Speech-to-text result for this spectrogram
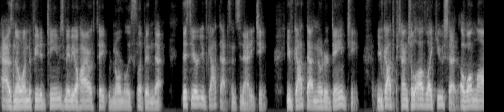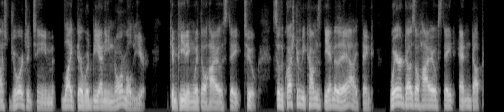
has no undefeated teams, maybe Ohio State would normally slip in that. This year, you've got that Cincinnati team. You've got that Notre Dame team. You've got the potential of, like you said, a one loss Georgia team, like there would be any normal year competing with Ohio State, too. So the question becomes at the end of the day, I think, where does Ohio State end up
